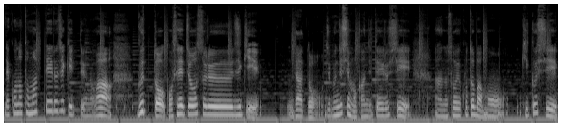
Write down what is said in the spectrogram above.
で、この止まっている時期っていうのは、ぐっとこう成長する時期だと自分自身も感じているし、あの、そういう言葉も聞くし、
